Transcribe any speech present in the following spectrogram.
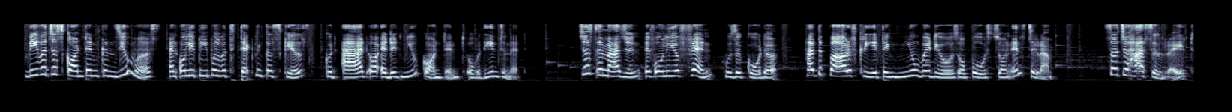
We were just content consumers, and only people with technical skills could add or edit new content over the internet. Just imagine if only your friend, who's a coder, had the power of creating new videos or posts on Instagram. Such a hassle, right?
